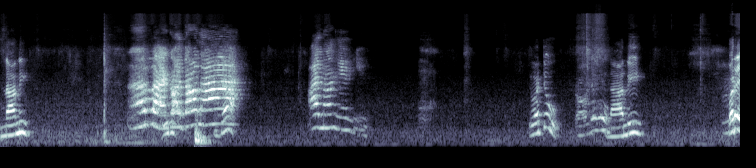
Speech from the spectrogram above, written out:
నాని. ఇవటు నాని ఒరే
